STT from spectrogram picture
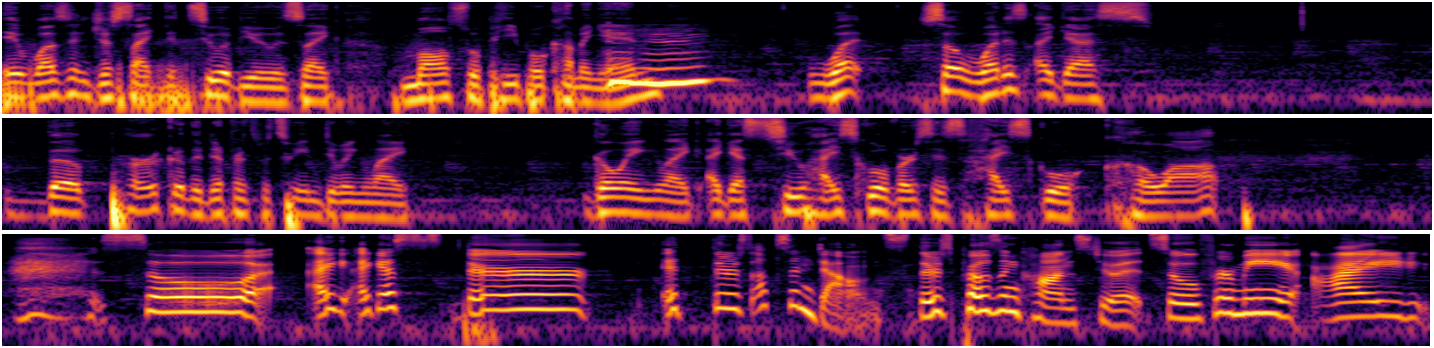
it wasn't just like the two of you; it was like multiple people coming in. Mm-hmm. What? So what is I guess the perk or the difference between doing like going like I guess to high school versus high school co-op? So I, I guess there it, there's ups and downs. There's pros and cons to it. So for me, I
